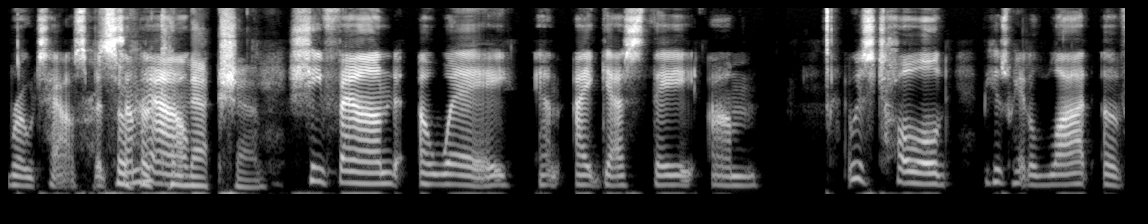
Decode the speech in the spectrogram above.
Rhodes house, but so somehow connection. she found a way. And I guess they, um, I was told because we had a lot of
